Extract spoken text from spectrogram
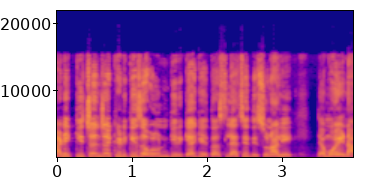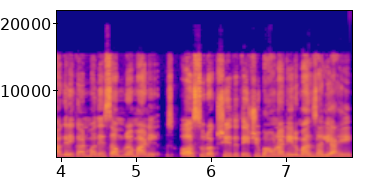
आणि किचनच्या खिडकीजवळून गिरक्या घेत असल्याचे दिसून आले. त्यामुळे नागरिकांमध्ये संभ्रम आणि असुरक्षिततेची भावना निर्माण झाली आहे.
